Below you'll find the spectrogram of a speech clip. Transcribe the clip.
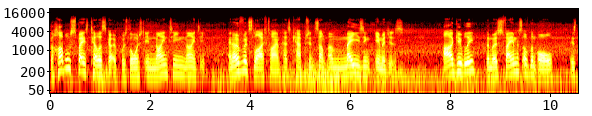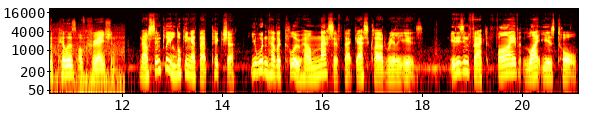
The Hubble Space Telescope was launched in 1990 and over its lifetime has captured some amazing images Arguably, the most famous of them all is the Pillars of Creation. Now simply looking at that picture, you wouldn't have a clue how massive that gas cloud really is. It is in fact 5 light years tall.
